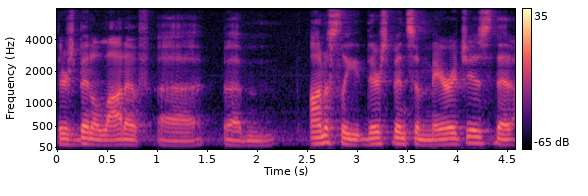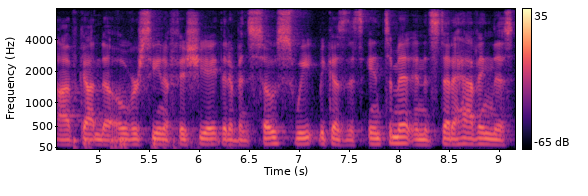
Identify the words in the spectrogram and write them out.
There's been a lot of uh, um, honestly, there's been some marriages that I've gotten to oversee and officiate that have been so sweet because it's intimate. And instead of having this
